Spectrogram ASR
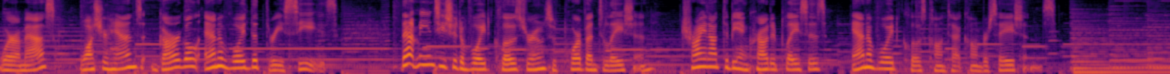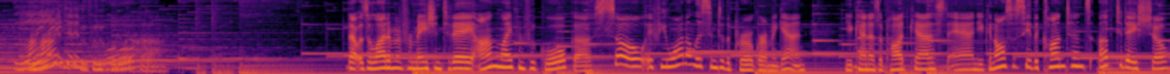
Wear a mask, wash your hands, gargle, and avoid the three C's. That means you should avoid closed rooms with poor ventilation, try not to be in crowded places, and avoid close contact conversations. Life in Fukuoka. That was a lot of information today on life in Fukuoka, so if you want to listen to the program again, you can as a podcast, and you can also see the contents of today's show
